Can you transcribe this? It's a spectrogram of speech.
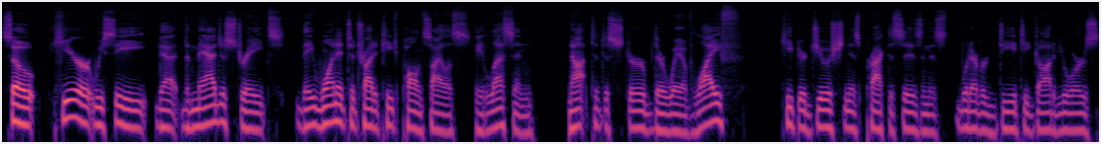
So here we see that the magistrates they wanted to try to teach Paul and Silas a lesson not to disturb their way of life, keep your Jewishness practices and this whatever deity god of yours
